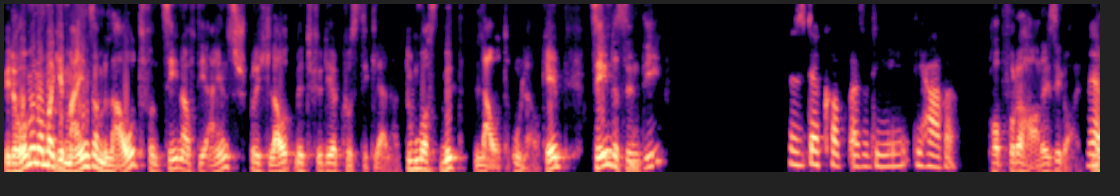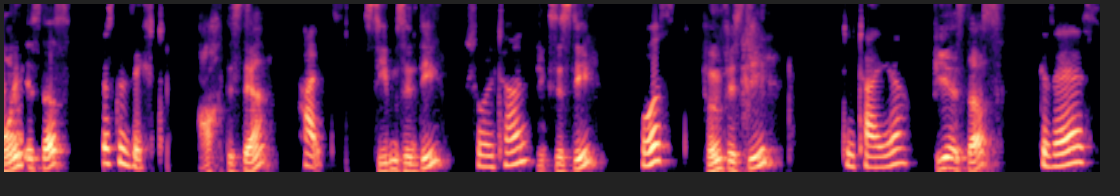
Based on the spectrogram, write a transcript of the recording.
Wiederholen wir nochmal gemeinsam laut von zehn auf die eins, sprich laut mit für die Akustiklerner. Du machst mit laut, Ulla, okay? Zehn, das sind die? Das ist der Kopf, also die, die Haare. Kopf oder Haare ist egal. Ja. Neun ist das? Das Gesicht. Acht ist der? Hals. Sieben sind die? Schultern. Sechs ist die? Brust. Fünf ist die? Die Taille. Vier ist das? Gesäß.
